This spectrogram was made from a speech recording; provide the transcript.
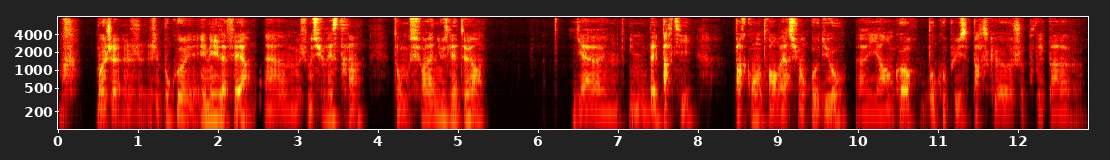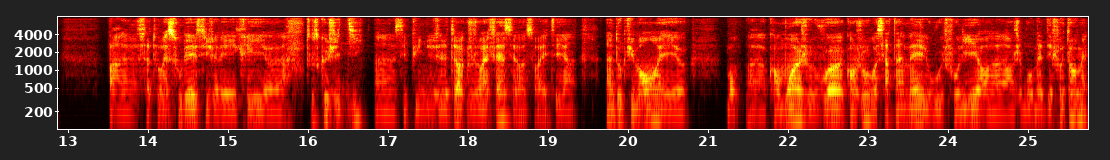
Moi, j'ai beaucoup aimé la faire. je me suis restreint. Donc sur la newsletter, il y a une, belle partie. Par contre, en version audio, il y a encore beaucoup plus parce que je ne pouvais pas ça t'aurait saoulé si j'avais écrit euh, tout ce que j'ai dit. Euh, c'est plus une newsletter que j'aurais fait, ça, aurait été un, document. Et euh, bon, quand moi je vois, quand j'ouvre certains mails où il faut lire, j'ai beau mettre des photos, mais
